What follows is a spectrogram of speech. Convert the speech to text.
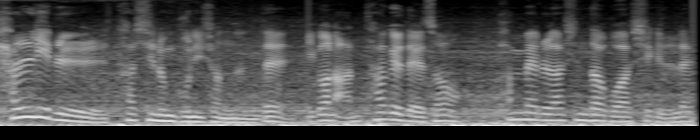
할리를 타시는 분이셨는데 이건 안 타게 돼서 판매를 하신다고 하시길래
